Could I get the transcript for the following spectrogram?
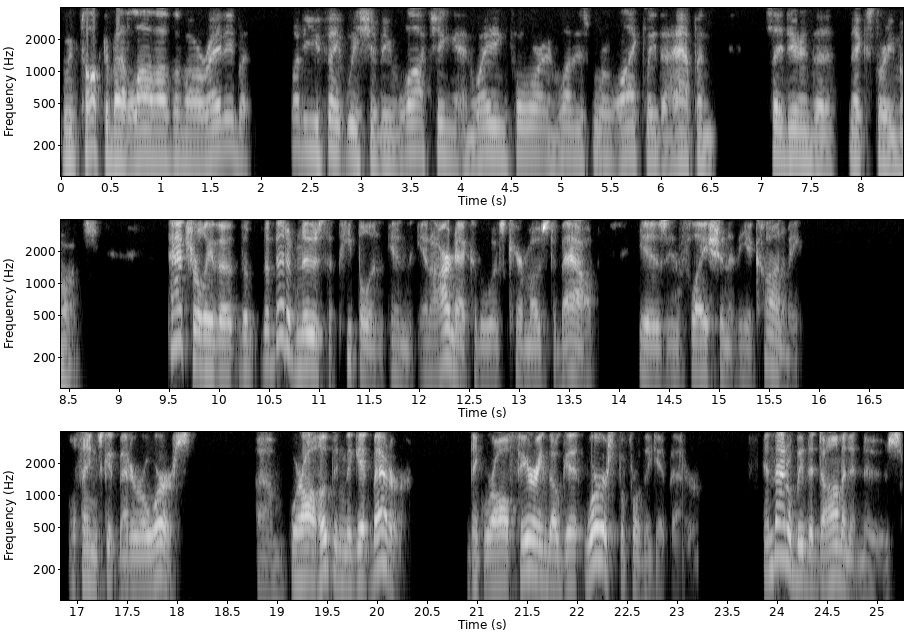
we've talked about a lot of them already, but what do you think we should be watching and waiting for, and what is more likely to happen, say, during the next three months? Naturally, the, the, the bit of news that people in, in, in our neck of the woods care most about is inflation and the economy. Will things get better or worse? Um, we're all hoping they get better. I think we're all fearing they'll get worse before they get better. And that'll be the dominant news.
